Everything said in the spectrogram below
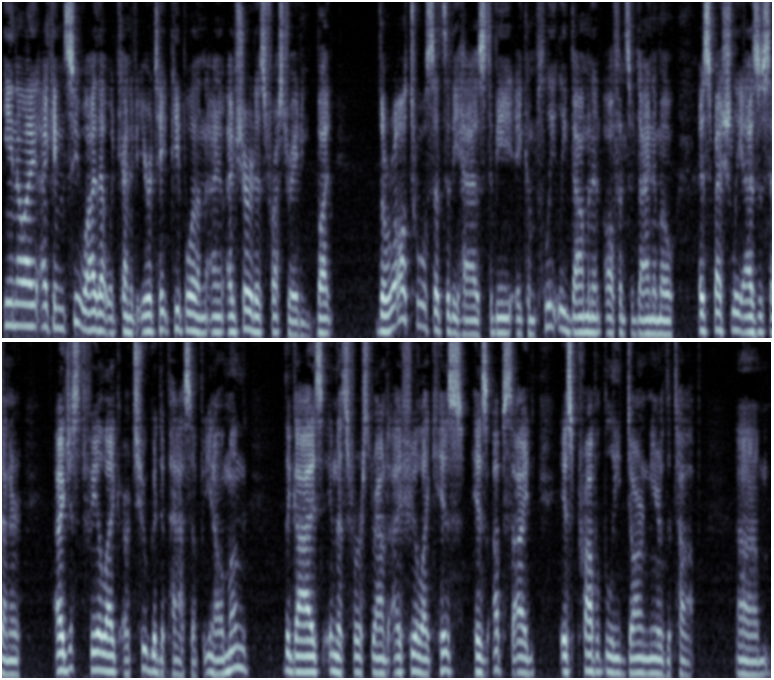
you know, I, I can see why that would kind of irritate people, and I, I'm sure it is frustrating. But the raw tool sets that he has to be a completely dominant offensive dynamo especially as a center, I just feel like are too good to pass up. You know, among the guys in this first round, I feel like his his upside is probably darn near the top. Um,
